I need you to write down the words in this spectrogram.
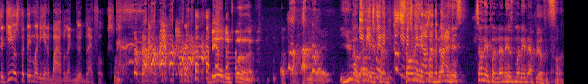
the Gills put their money in the Bible like good black folks. Building fund. Okay, you right. You know, Go give Tony me 20 putting, go give me Tony $20 out the Bible. his. Tony ain't putting none of his money in that building fund.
